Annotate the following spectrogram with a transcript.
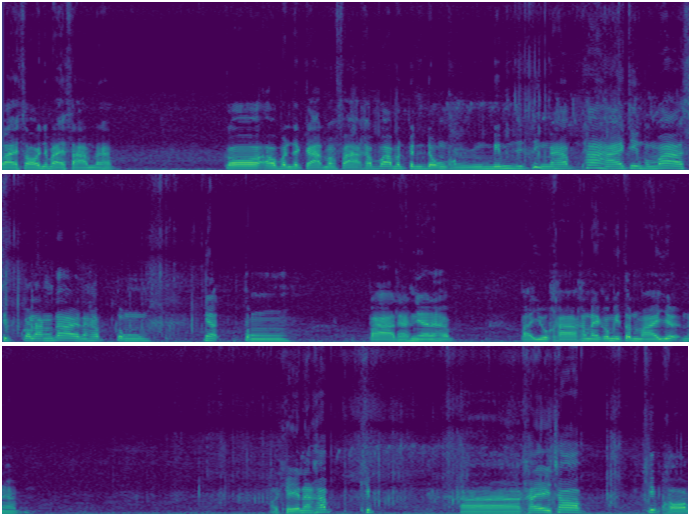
บ่ายสองจะบ่ายสามนะครับ ก็เอาบรรยากาศมาฝากครับว่ามันเป็นดงของมิมจริงๆนะครับ ถ้าหายจริงผมว่าสิบกำลังได้นะครับ ตรงเนี่ยตรงป่าแถวเนี้ยนะครับ ป่ายูคาข้างในก็มีต้นไม้เยอะนะครับ โอเคนะครับคลิปใครชอบคลิปของ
